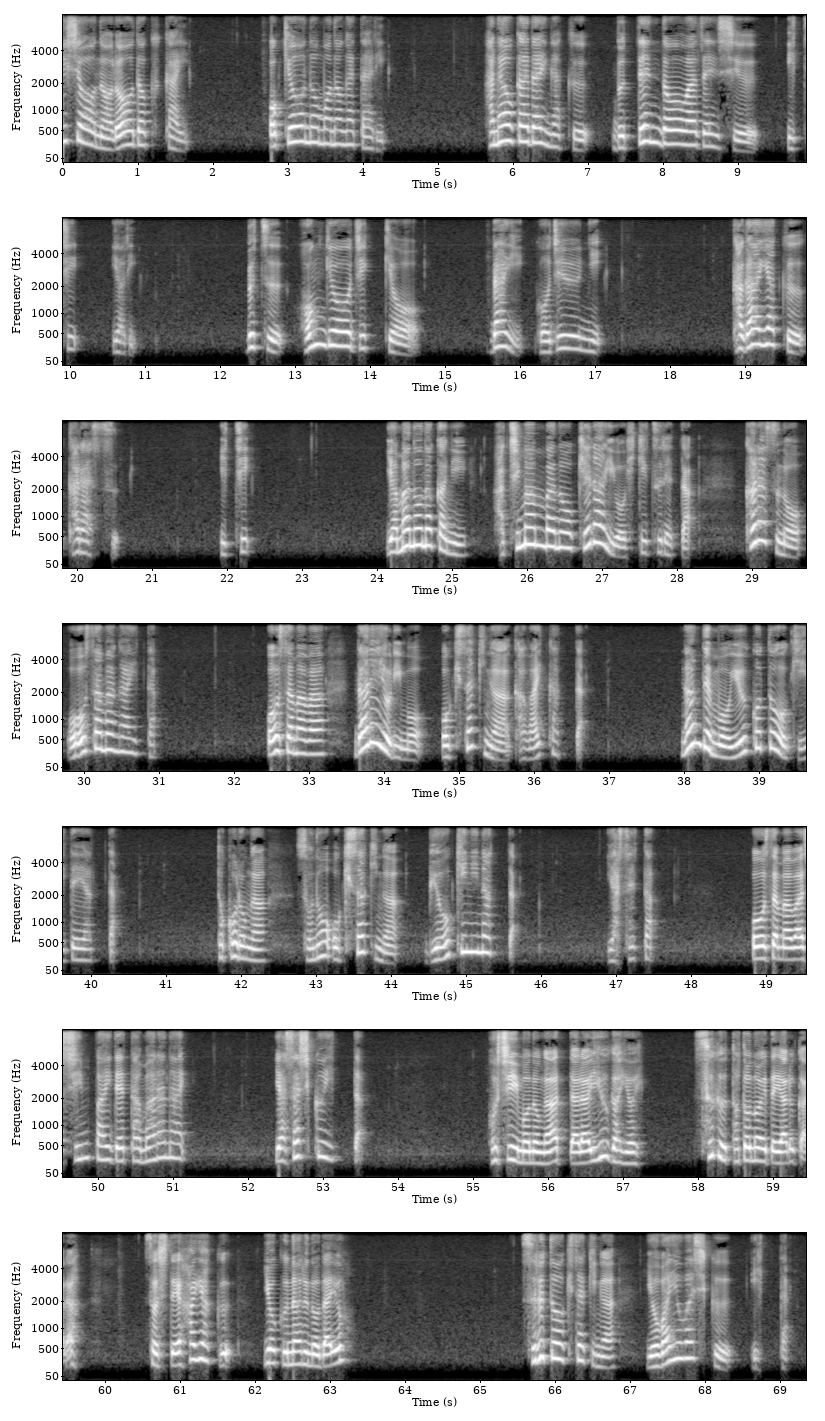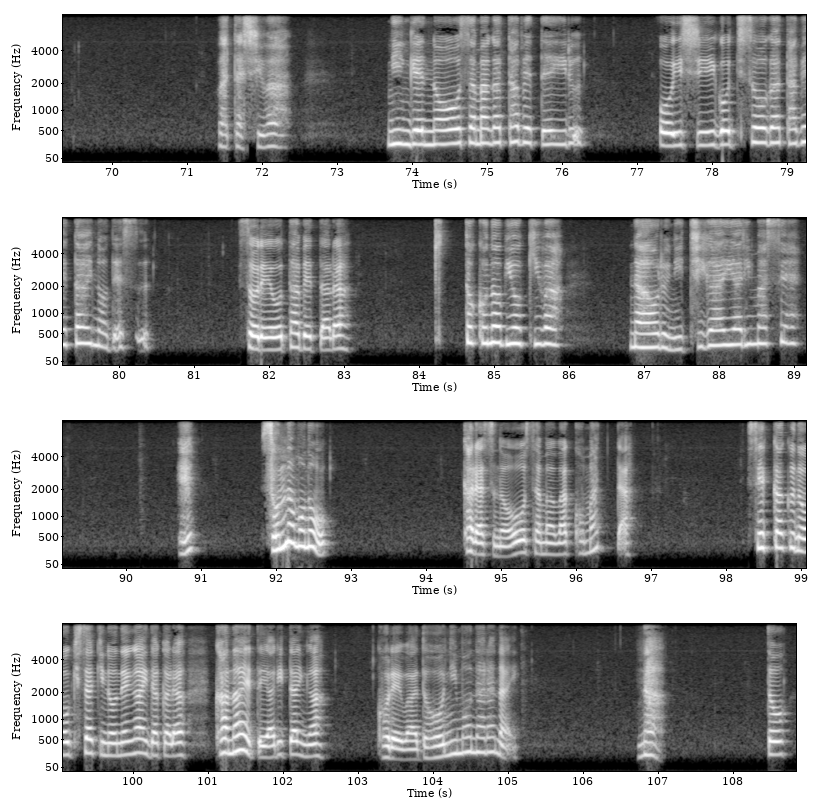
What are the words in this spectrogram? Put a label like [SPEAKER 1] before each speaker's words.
[SPEAKER 1] 師匠の朗読会。お経の物語。花岡大学仏典童話全集1より。仏本行実況。第52輝くカラス。1山の中に八万羽の家来を引き連れた。カラスの王様がいた。王様は誰よりもお妃が可愛かった。何でも言うことを聞いてやった。ところがそのお妃が病気になった。痩せた。王様は心配でたまらない。優しく言った。欲しいものがあったら言うがよい。すぐ整えてやるから。そして早く良くなるのだよ。すると妃が弱々しく言った。私は人間の王様が食べているおいしいごちそうが食べたいのです。それを食べたらきっとこの病気は治るに違いありません。え？そんなものを？カラスの王様は困った。せっかくのお妃の願いだから叶えてやりたいが、これはどうにもならない。なあ。と、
